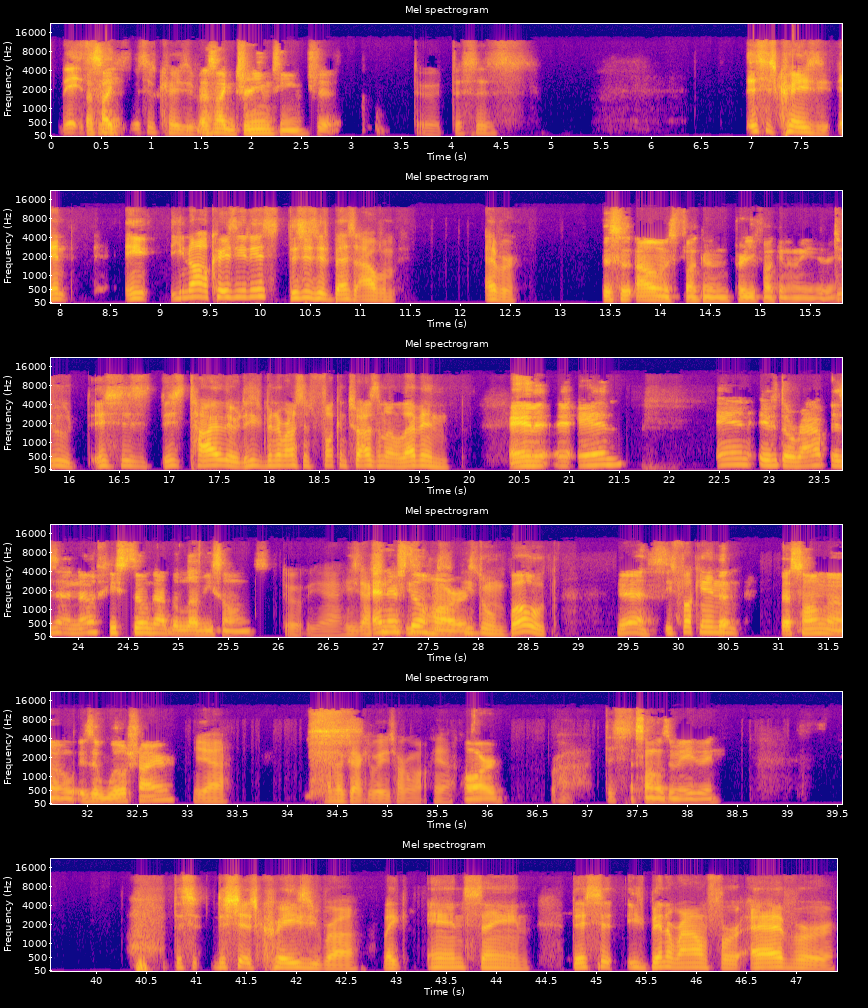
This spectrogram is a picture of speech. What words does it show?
This That's is, like- this is crazy, bro. That's like Dream Team shit. Dude, this is this is crazy. And, and you know how crazy it is? This is his best album ever. This is, album is fucking pretty fucking amazing. Dude, this is this is Tyler. He's been around since fucking 2011. And and and if the rap isn't enough, he still got the lovey songs. Dude, yeah, he's actually And they're still he's- hard. He's, doing both. Yes. He's fucking That- that song uh is it Wilshire? yeah. I know exactly what you're talking about. Yeah, Hard. Bruh, this That song was amazing. this this shit is crazy, bro. Like insane. This is, he's been around forever.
